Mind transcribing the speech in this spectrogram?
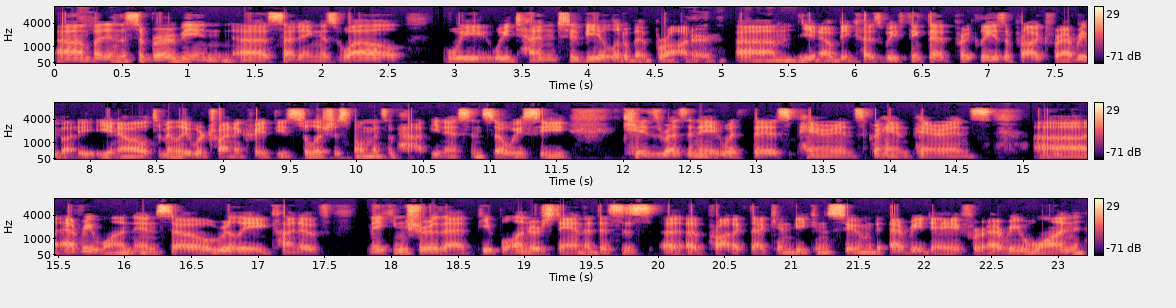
Um, but in the suburban uh, setting as well, we we tend to be a little bit broader, um, you know, because we think that Prickly is a product for everybody. You know, ultimately we're trying to create these delicious moments of happiness, and so we see kids resonate with this, parents, grandparents, uh, everyone, and so really kind of making sure that people understand that this is a, a product that can be consumed every day for everyone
